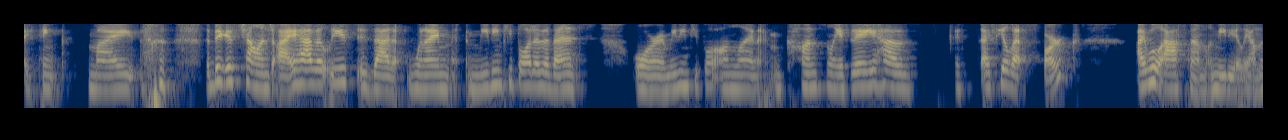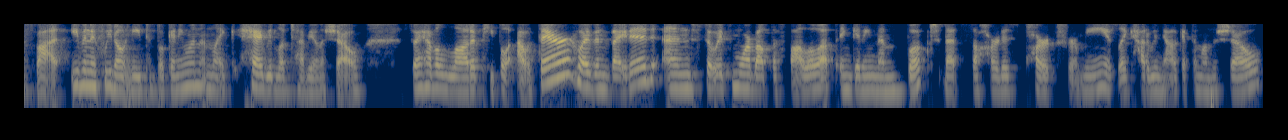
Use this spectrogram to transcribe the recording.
I think my the biggest challenge I have at least is that when I'm meeting people at events or meeting people online, I'm constantly if they have if I feel that spark, I will ask them immediately on the spot, even if we don't need to book anyone. I'm like, hey, we'd love to have you on the show. So I have a lot of people out there who I've invited. And so it's more about the follow up and getting them booked. That's the hardest part for me is like, how do we now get them on the show?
